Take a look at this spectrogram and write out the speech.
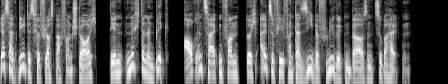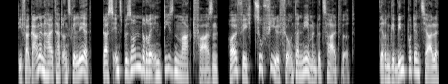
Deshalb gilt es für Flossbach von Storch, den nüchternen Blick auch in Zeiten von durch allzu viel Fantasie beflügelten Börsen zu behalten. Die Vergangenheit hat uns gelehrt, dass insbesondere in diesen Marktphasen häufig zu viel für Unternehmen bezahlt wird deren Gewinnpotenziale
